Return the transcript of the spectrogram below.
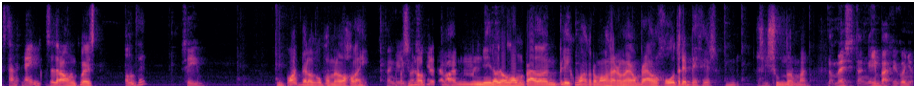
¿Está en el Dragon Quest 11? Sí. Pues de loco, pues me lo bajo de ahí. Pues no, ni lo tengo comprado en Play 4. Vamos a ver, no me he comprado el juego tres veces. Soy subnormal. No, hombre, si está en Game Pass, ¿qué coño?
